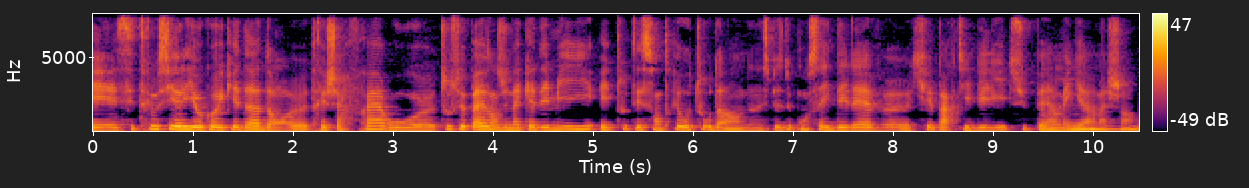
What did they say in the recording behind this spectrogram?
Et c'est très aussi Ryoko Ikeda dans euh, Très cher frère, où euh, tout se passe dans une académie, et tout est centré autour d'un espèce de conseil d'élèves euh, qui fait partie de l'élite, super, Mmh. méga, machin.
